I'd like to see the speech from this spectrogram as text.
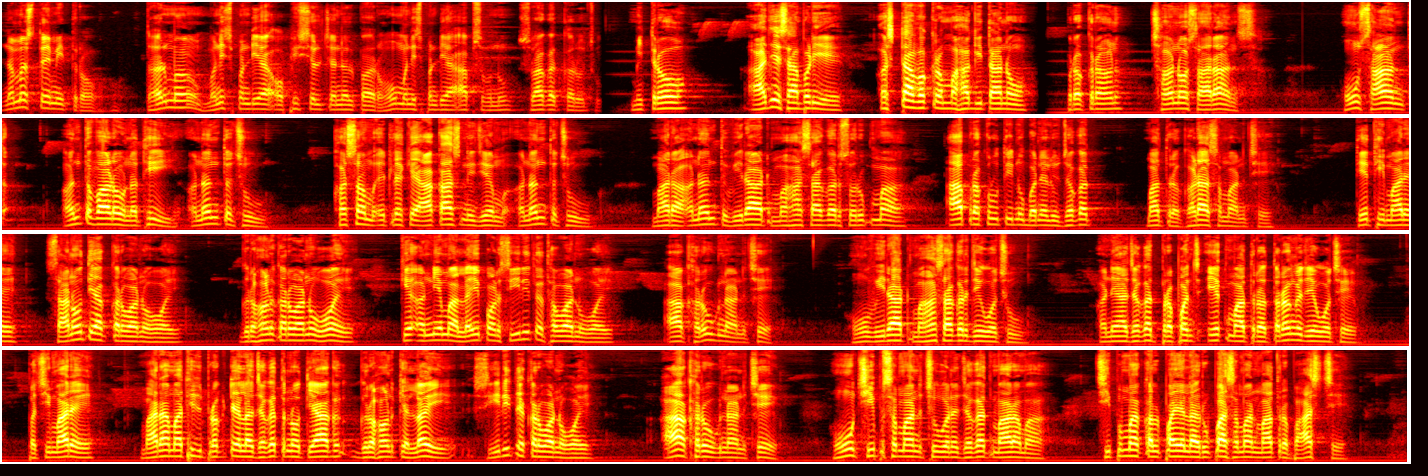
નમસ્તે મિત્રો. ધર્મ મનીષ પંડ્યા ઓફિશિયલ ચેનલ પર હું મનીષ પંડ્યા આપ સૌનું સ્વાગત કરું છું. મિત્રો, આજે સાંભળીએ અષ્ટાવક્ર મહાગીતાનો પ્રકરણ છનો સારાંશ. હું શાંત, અંતવાળો નથી, અનંત છું. ખસમ એટલે કે આકાશની જેમ અનંત છું. મારા અનંત વિરાટ મહાસાગર સ્વરૂપમાં આ પ્રકૃતિનું બનેલું જગત માત્ર ઘડા સમાન છે. તેથી મારે શાનો ત્યાગ કરવાનો હોય, ગ્રહણ કરવાનું હોય કે અન્યમાં લય પણ સી રીતે થવાનું હોય, આ ખરું જ્ઞાન છે. હું વિરાટ મહાસાગર જેવો છું અને આ જગત પ્રપંચ એકમાત્ર તરંગ જેવો છે. પછી મારે મારામાંથી જ પ્રગટેલા જગતનો ત્યાગ, ગ્રહણ કે લય સી રીતે કરવાનો હોય, આ ખરું જ્ઞાન છે. હું છીપ સમાન છું અને જગત મારામાં છીપમાં કલ્પાયેલા રૂપા સમાન માત્ર ભાસ છે.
